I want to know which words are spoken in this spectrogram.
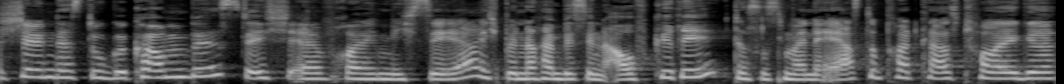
schön, dass du gekommen bist. Ich äh, freue mich sehr. Ich bin noch ein bisschen aufgeregt. Das ist meine erste Podcast-Folge.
